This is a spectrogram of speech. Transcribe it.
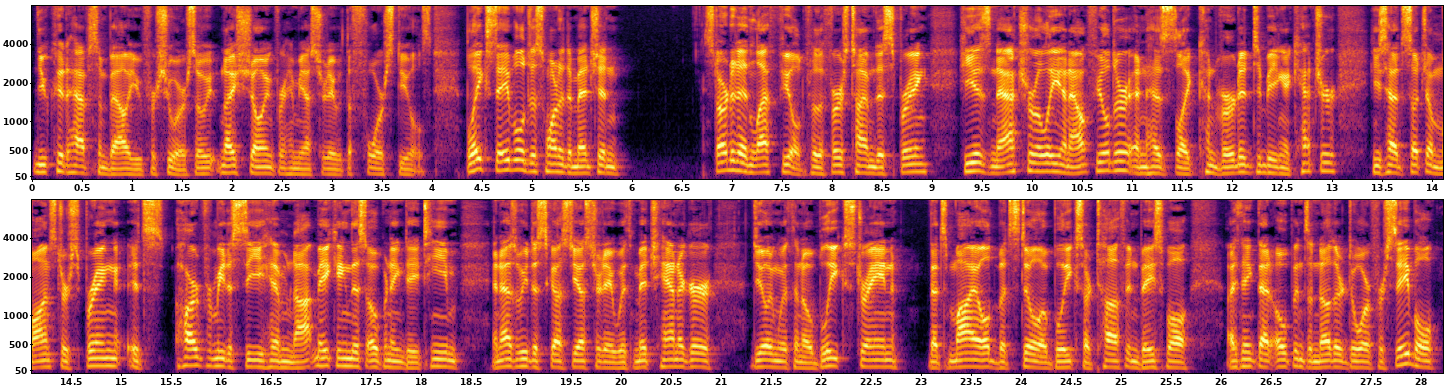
you could have some value for sure. So nice showing for him yesterday with the four steals. Blake Sabol just wanted to mention started in left field for the first time this spring. He is naturally an outfielder and has like converted to being a catcher. He's had such a monster spring. It's hard for me to see him not making this opening day team. And as we discussed yesterday with Mitch Haniger dealing with an oblique strain, that's mild, but still obliques are tough in baseball. I think that opens another door for Sabol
